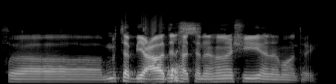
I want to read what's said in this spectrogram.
فمتى بيعادلها بس. تناهاشي أنا ما أدري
